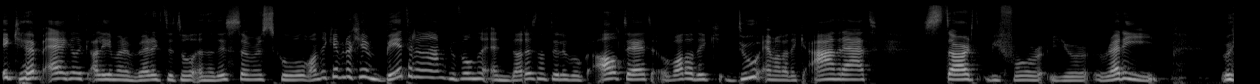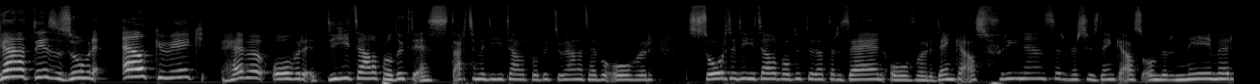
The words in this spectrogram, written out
Ik heb eigenlijk alleen maar een werktitel en dat is Summer School, want ik heb nog geen betere naam gevonden en dat is natuurlijk ook altijd wat dat ik doe en wat dat ik aanraad. Start before you're ready. We gaan het deze zomer elke week hebben over digitale producten en starten met digitale producten. We gaan het hebben over de soorten digitale producten dat er zijn, over denken als freelancer versus denken als ondernemer.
